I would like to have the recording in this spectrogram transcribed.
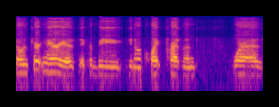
so in certain areas it can be you know quite present, whereas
